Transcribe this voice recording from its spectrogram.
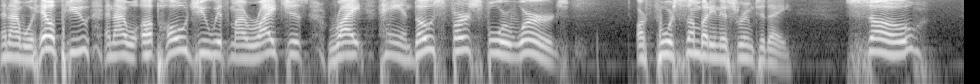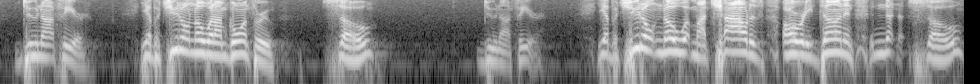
and I will help you, and I will uphold you with my righteous right hand. Those first four words are for somebody in this room today. So do not fear. Yeah, but you don't know what I'm going through. So do not fear. Yeah, but you don't know what my child has already done. And so,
